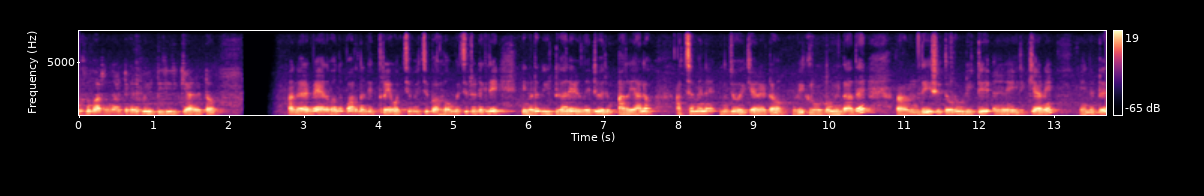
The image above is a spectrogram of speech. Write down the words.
എന്ന് പറഞ്ഞിട്ട് ഇങ്ങനെ ബെഡിലിരിക്കുകയാണ് കേട്ടോ. അന്നേരം വേദം വന്ന് പറഞ്ഞിട്ട് ഇത്രയും ഒച്ച വെച്ച് ബഹളവും വെച്ചിട്ടുണ്ടെങ്കിൽ നിങ്ങളുടെ വീട്ടുകാരെ എഴുന്നേറ്റ് വരും. അറിയാലോ അച്ഛമ്മനെ എന്ന് ചോദിക്കാൻ കേട്ടോ. വിക്രമൊന്നും മിണ്ടാതെ ദേഷ്യത്തോട് കൂടിയിട്ട് ഇരിക്കുകയാണ് എന്നിട്ട്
